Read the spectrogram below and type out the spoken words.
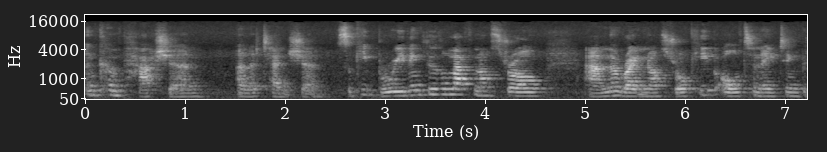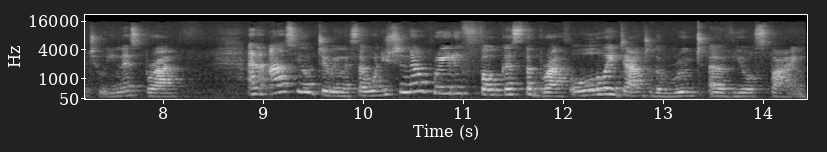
and compassion and attention. So keep breathing through the left nostril and the right nostril. Keep alternating between this breath and as you're doing this, I want you to now really focus the breath all the way down to the root of your spine.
